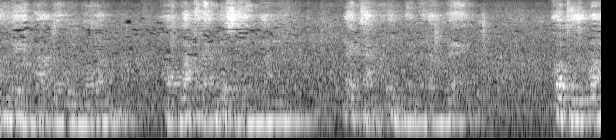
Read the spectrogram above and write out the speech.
ำเร็จการบรมร้อนของวัดแสงเกษมนั้นได้จัดขึ้นเป็นครั้งแรกก็ถือว่า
